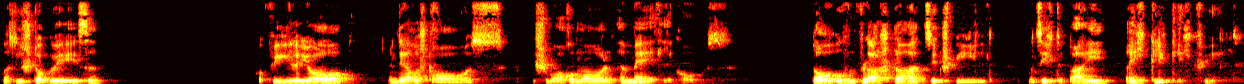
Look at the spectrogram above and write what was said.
was ist da gewesen? Vor vielen Jahren in der Straße ist war mal ein Mädel groß. Da auf dem Pflaster hat sie gespielt und sich dabei recht glücklich gefühlt.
